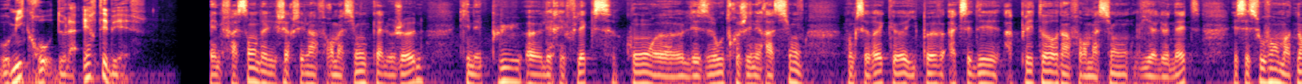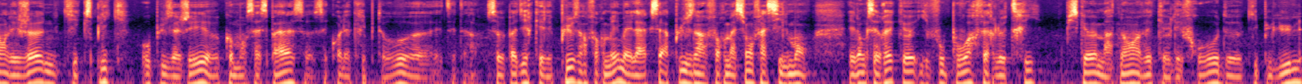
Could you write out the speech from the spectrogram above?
au micro de la RTBF. Il y a une façon d'aller chercher l'information qu'a le jeune qui n'est plus euh, les réflexes qu'ont euh, les autres générations. Donc c'est vrai qu'ils peuvent accéder à pléthore d'informations via le net et c'est souvent maintenant les jeunes qui expliquent aux plus âgés euh, comment ça se passe, c'est quoi la crypto, etc. Ça ne veut pas dire qu'elle est plus informée, mais elle a accès à plus d'informations facilement. Et donc c'est vrai qu'il faut pouvoir faire le tri puisque maintenant, avec les fraudes qui pullulent,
